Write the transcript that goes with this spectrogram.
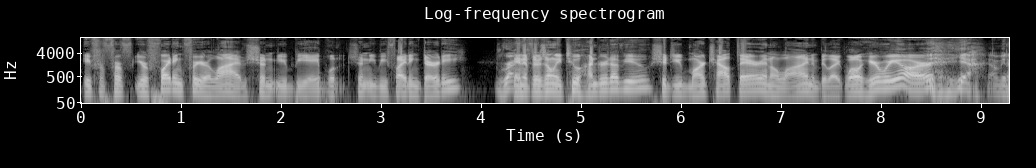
if you're, for, you're fighting for your lives, shouldn't you be able? shouldn't you be fighting dirty? Right. And if there's only 200 of you, should you march out there in a line and be like, "Well, here we are. yeah, I mean,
